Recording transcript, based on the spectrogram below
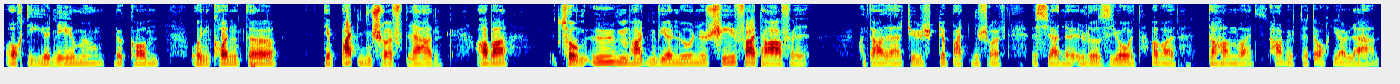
auch die Genehmigung bekommen und konnte Debattenschrift lernen. Aber zum Üben hatten wir nur eine Schiefertafel. Und da natürlich Debattenschrift ist ja eine Illusion. Aber da habe ich das auch gelernt.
